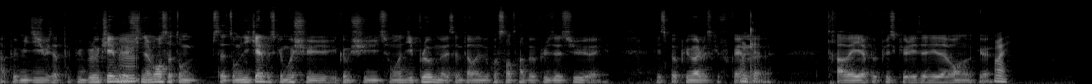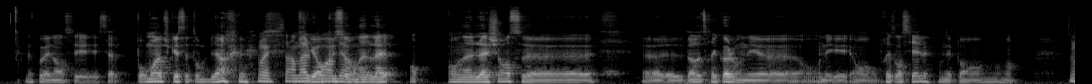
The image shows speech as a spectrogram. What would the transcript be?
un peu midi, je suis un peu plus bloqué, mais mm. finalement ça tombe, ça tombe nickel parce que moi, je suis, comme je suis sur mon diplôme, ça me permet de me concentrer un peu plus dessus et, c'est pas plus mal parce qu'il faut quand même euh, travailler un peu plus que les années d'avant. Donc, euh, ouais. donc ouais, non, c'est ça. Pour moi, en tout cas, ça tombe bien. Ouais, c'est un mal pour en plus, On a, de la, on, a de la chance. Euh, dans notre école, on est, on est en présentiel, on n'est pas en, on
